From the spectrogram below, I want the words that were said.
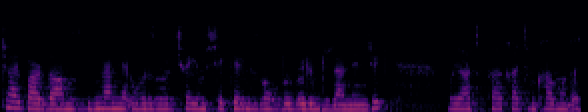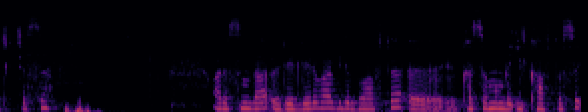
çay bardağımız, bilmem ne ıvır zıvır çayımız, şekerimizin olduğu bölüm düzenlenecek. Oraya artık takatim kalmadı açıkçası. Arasında ödevleri var. Bir de bu hafta e, Kasım'ın da ilk haftası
